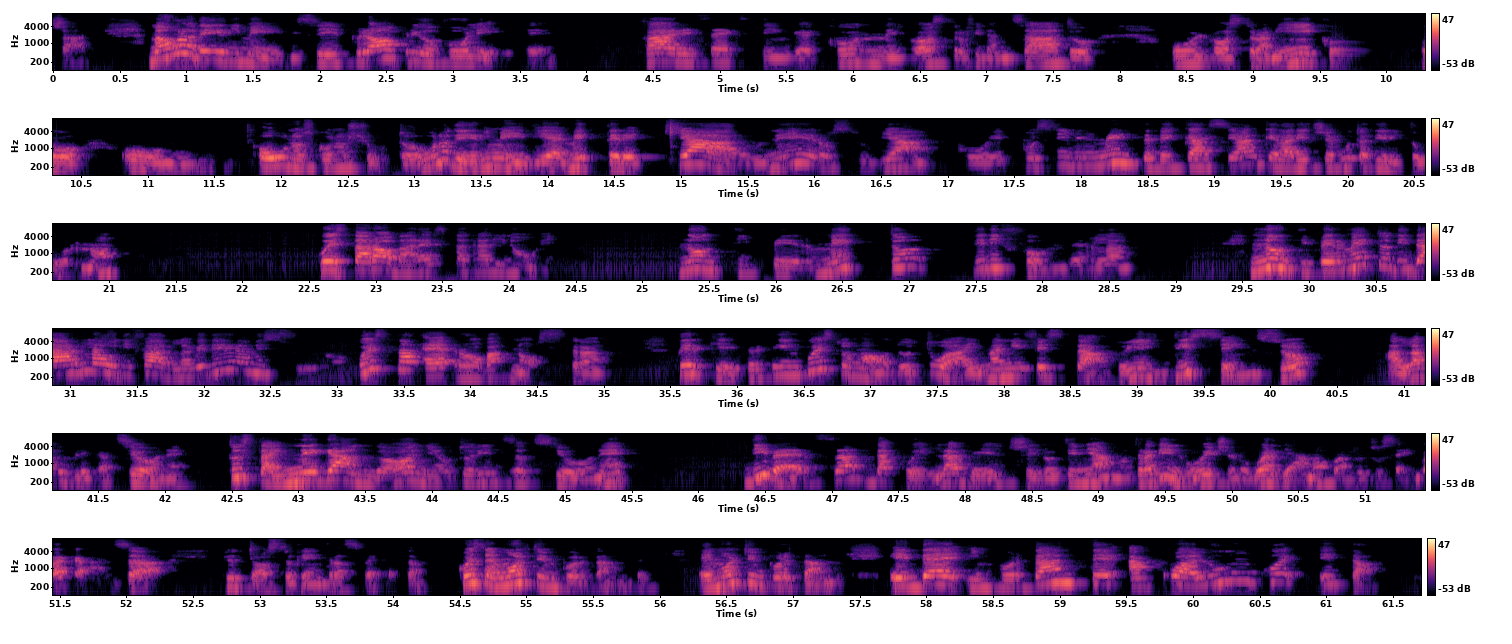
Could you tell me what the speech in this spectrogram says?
commerciale. Ma uno dei rimedi, se proprio volete fare sexting con il vostro fidanzato o il vostro amico o, o, o uno sconosciuto, uno dei rimedi è mettere chiaro, nero su bianco e possibilmente beccarsi anche la ricevuta di ritorno, questa roba resta tra di noi. Non ti permetto di diffonderla. Non ti permetto di darla o di farla vedere a nessuno. Questa è roba nostra. Perché? Perché in questo modo tu hai manifestato il dissenso alla pubblicazione. Tu stai negando ogni autorizzazione diversa da quella del ce lo teniamo tra di noi, ce lo guardiamo quando tu sei in vacanza piuttosto che in trasferta. Questo è molto importante, è molto importante ed è importante a qualunque età.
